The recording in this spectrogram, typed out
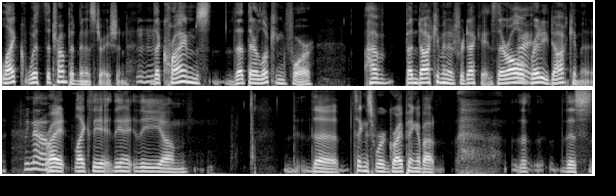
like with the Trump administration. Mhm. The crimes that they're looking for have been documented for decades. They're Right. already documented, we know. right? Like the the the um the things we're griping about the this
